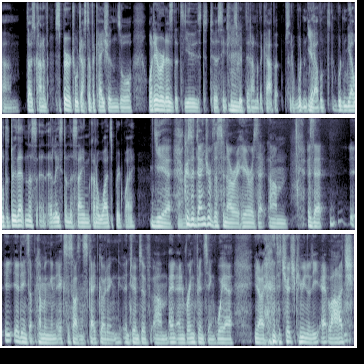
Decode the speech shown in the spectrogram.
um, those kind of spiritual justifications or whatever it is that's used to essentially mm. sweep that under the carpet sort of wouldn't yep. be able to, wouldn't be able to do that in this at least in the same kind of widespread way. Yeah, because um, the danger of the scenario here is that um, is that it, it, ends up becoming an exercise in scapegoating in terms of um, and, and ring fencing, where you know the church community at large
